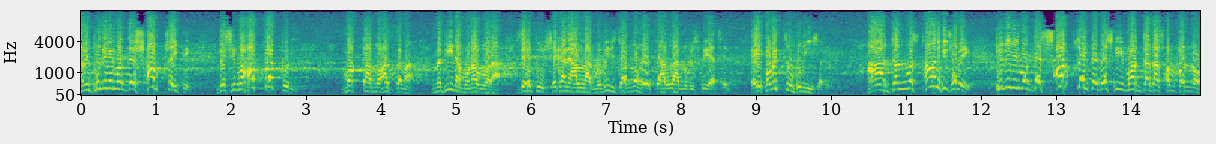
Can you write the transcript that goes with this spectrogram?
আমি পৃথিবীর মধ্যে সব চাইতে বেশি মহব্বত করি মক্কা মোয়াজ্জামা মদিনা মোনাবরা যেহেতু সেখানে আল্লাহ নবীর জন্ম হয়েছে আল্লাহ নবী শুয়ে আছেন। এই পবিত্র ভূমি হিসাবে। আর জন্মস্থান হিসেবে পৃথিবীর মধ্যে সবচাইতে বেশি মর্যাদা সম্পন্ন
